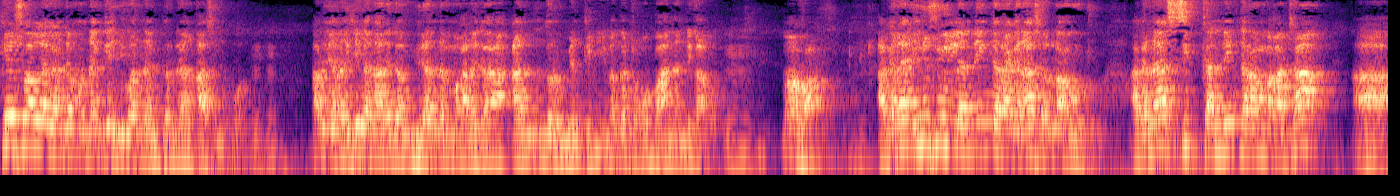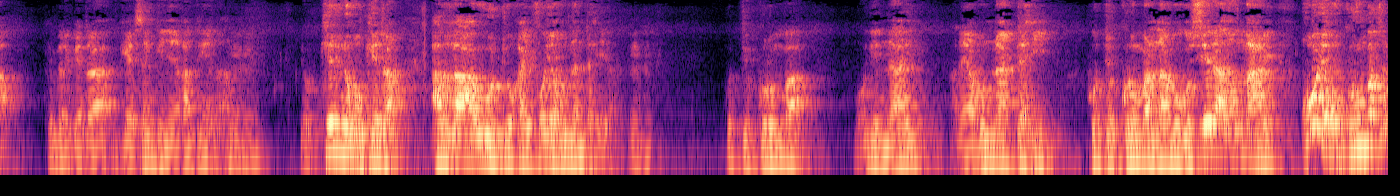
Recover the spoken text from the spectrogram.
keso allah ganda mo nagge ni wannan pirdan qasim ko alu ya kan kinga na daga biran nan maka daga an ndoro min kini manga to ko banan diga ko ma fa agana inusuillan ɗin gara agana sallo a wutu agana sikkan ɗin gara magata a kember keta gesen kiñe xantiñena yo ken noxu keta allah a wutu xay fo yaxun nan tahiya hutti kurumba moni naari ana yaxun na tahi hutti kurumba na bogo seeda anon naari xo yaxu kurumbata?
